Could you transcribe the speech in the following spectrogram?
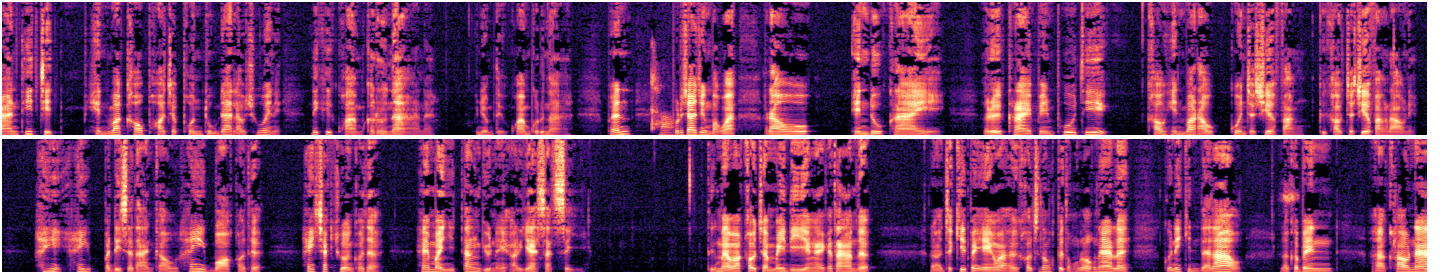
การที่จิต เห็นว่าเขาพอจะพ้นทุกข์ได้แล้วช่วยเนี่ย นี่คือความกรุณานะคุณโยมถือความกรุณา เพราะฉะนั้นค่ะพระพุทธเจ้าจึงบอกว่า เราเอ็นดูใคร หรือใครเป็นผู้ที่เขาเห็นว่าเราควรจะเชื่อฟัง คือเขาจะเชื่อฟังเราเนี่ย ให้ให้ประดิษฐานเขาให้บอกเขาเถอะ ให้ชักชวนเขาเถอะ ให้มาตั้งอยู่ในอริยสัจสี่ถึงแม้ว่าเขาจะไม่ดียังไงก็ตามเถอะ เราจะคิดไปเองว่าเออเขาจะต้องไปตกโรคแน่เลยคนนี้กินแต่เหล้าแล้วก็เป็นเคล้านา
